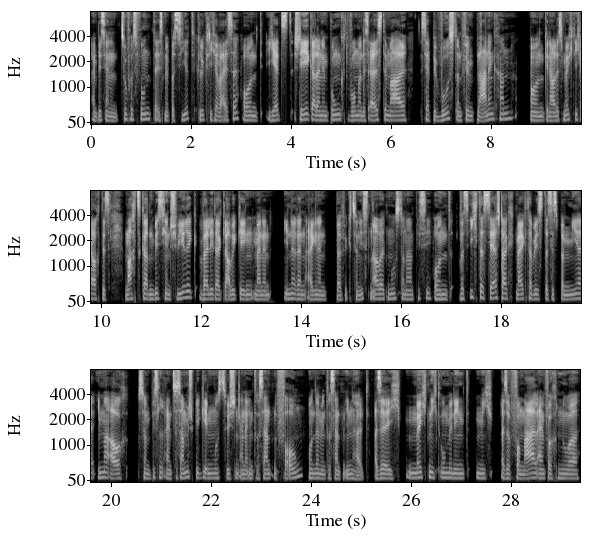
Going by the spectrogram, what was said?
ein bisschen ein Zufallsfund, der ist mir passiert, glücklicherweise. Und jetzt stehe ich gerade an einem Punkt, wo man das erste Mal sehr bewusst einen Film planen kann. Und genau das möchte ich auch. Das macht es gerade ein bisschen schwierig, weil ich da, glaube ich, gegen meinen inneren eigenen Perfektionisten arbeiten muss dann ein bisschen. Und was ich da sehr stark gemerkt habe, ist, dass es bei mir immer auch so ein bisschen ein Zusammenspiel geben muss zwischen einer interessanten Form und einem interessanten Inhalt. Also ich möchte nicht unbedingt mich, also formal einfach nur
